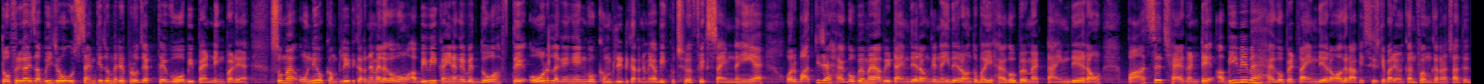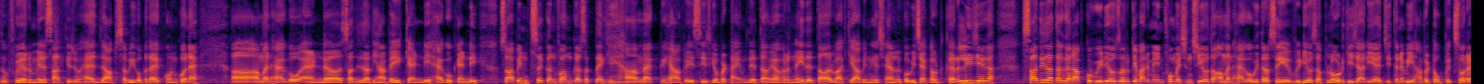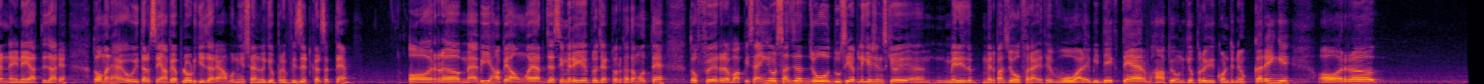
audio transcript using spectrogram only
तो फिर गाइज़ अभी जो उस टाइम के जो मेरे प्रोजेक्ट थे, वो अभी पेंडिंग पड़े हैं। सो मैं उन्हीं को कंप्लीट करने में लगा हुआ हूँ। अभी भी कहीं ना कहीं दो हफ़्ते और लगेंगे इनको कंप्लीट करने में। अभी कुछ फिक्स टाइम नहीं है। और बात की जाए हैगो पे, मैं अभी टाइम दे रहा हूँ कि नहीं दे रहा हूँ तो भाई हैगो पे मैं टाइम दे रहा हूँ। पाँच से छह घंटे अभी भी मैं हैगो पे टाइम दे रहा हूँ। अगर आप इस चीज़ के बारे में कंफर्म करना चाहते तो फिर मेरे साथ की जो है आप सभी को पता है कौन कौन है अमन हैगो एंड साथ ही साथ यहाँ पे कैंडी हैगो कैंडी सो आप इनसे कन्फर्म कर सकते हैं कि हाँ मैं यहाँ पे इस चीज़ के ऊपर टाइम देता हूँ या फिर नहीं देता हूँ। और बाकी आप इनके चैनल को भी चेकआउट कर लीजिएगा। साथ ही साथ अगर आपको वीडियोज़ के बारे में इन्फॉर्मेशन चाहिए तो अमन हैगो की तरफ़ से ये वीडियोस अपलोड की जा रही है। जितने भी यहाँ पे टॉपिक्स हो रहे हैं नए नए आते जा रहे हैं तो अमन हैगो की तरफ़ से यहाँ पे अपलोड किए जा रहे हैं। आप उनके चैनल के ऊपर विज़िट कर सकते हैं। और मैं भी यहाँ पे आऊँगा यार, जैसे मेरे ये प्रोजेक्ट और ख़त्म होते हैं तो फिर वापस आएँगे। और साथ साथ जो दूसरी एप्लीकेशन के मेरी, मेरे पास जो ऑफ़र आए थे, वो वाले भी देखते हैं यार। वहाँ पे उनके ऊपर भी कंटिन्यू करेंगे। और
